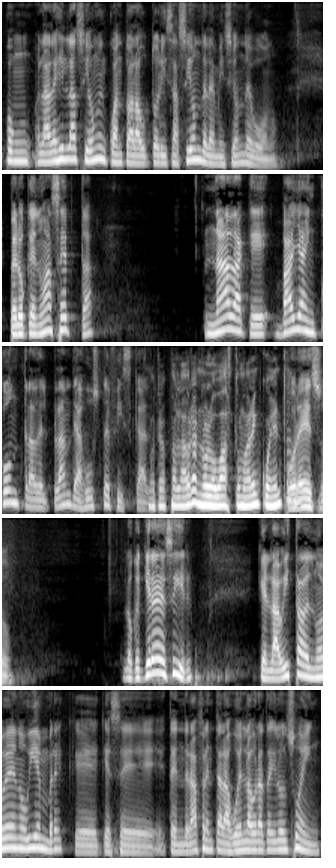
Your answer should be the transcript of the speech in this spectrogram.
con la legislación en cuanto a la autorización de la emisión de bonos, pero que no acepta nada que vaya en contra del plan de ajuste fiscal. En otras palabras, no lo vas a tomar en cuenta. Por eso. Lo que quiere decir que en la vista del 9 de noviembre, que, que se tendrá frente a la juez Laura Taylor Swain,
